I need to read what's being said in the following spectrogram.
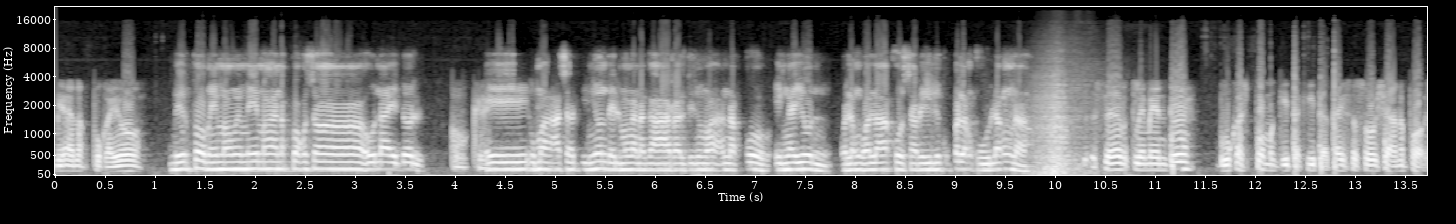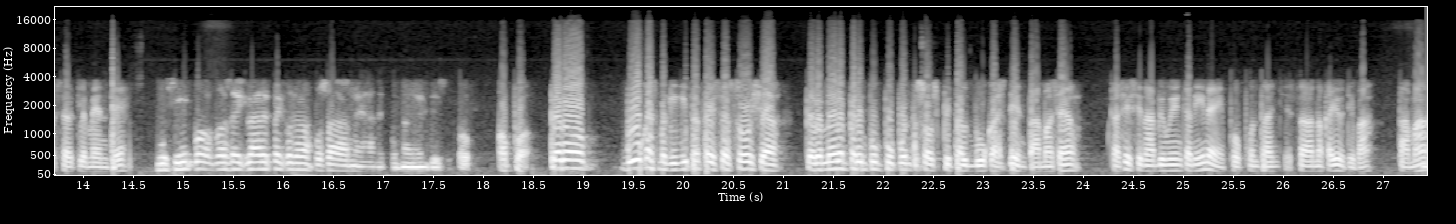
May anak po kayo. Meron po, may, mga- may mga anak po ako sa una, idol. Okay. Eh, umaasa din yun dahil mga nag-aaral din yung mga anak ko. Eh ngayon, walang-wala ko, sarili ko palang kulang na. Sir Clemente, bukas po magkita-kita tayo sa sosya. Ano po, Sir Clemente? Sige po, boss. I-clarify ko na lang po sa may-ari po ng po. Opo. Pero bukas magkikita tayo sa sosya, pero meron pa rin pong pupunta sa ospital bukas din. Tama, Sir? Kasi sinabi mo yung kanina eh, pupuntahan sana kayo, di ba? Tama?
